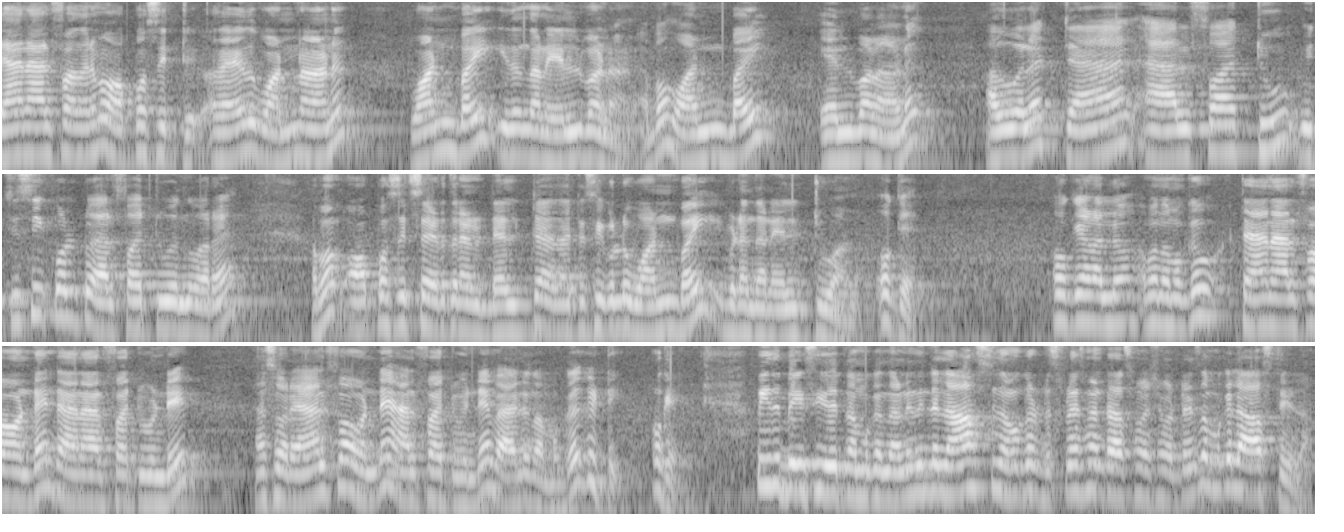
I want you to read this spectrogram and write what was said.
ടാൻ ആൽഫ എന്ന് പറയുമ്പോൾ ഓപ്പോസിറ്റ് അതായത് വൺ ആണ്. വൺ ബൈ ഇതെന്താണ്? എൽ വൺ ആണ്. അപ്പം വൺ ബൈ എൽ വൺ ആണ്. അതുപോലെ tan alpha two which is equal to alpha two എന്ന് പറയാം. അപ്പം ഓപ്പോസിറ്റ് സൈഡ് തന്നെയാണ് delta that is equal to one by ഇവിടെ എന്താണ്? എൽ ടു ആണ്. ഓക്കെ ഓക്കെ ആണല്ലോ. അപ്പോൾ നമുക്ക് ടാൻ ആൽഫ വണ്ണിന്റെയും ടാൻ ആൽഫ ടുവിന്റെയും സോറി ആൽഫ വണ്ണിന്റെയും ആൽഫ ടുവിന്റെ വാല്യൂ നമുക്ക് കിട്ടി. ഓക്കെ അപ്പോൾ ഇത് ബേസ് ചെയ്തിട്ട് നമുക്ക് എന്താണ്? ഇതിന്റെ ലാസ്റ്റ് നമുക്ക് ഡിസ്പ്ലേസ്മെന്റ് ട്രാൻസ്ഫോർമേഷൻ മെട്രിക്സ് നമുക്ക് ലാസ്റ്റ് എഴുതാം.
